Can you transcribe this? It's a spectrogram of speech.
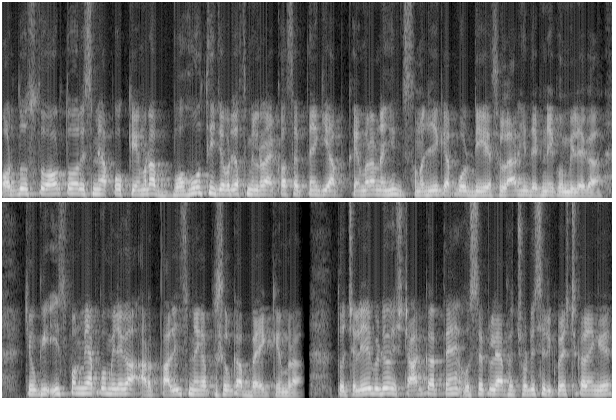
और दोस्तों, और तो और इसमें आपको कैमरा बहुत ही ज़बरदस्त मिल रहा है। कह सकते हैं कि आप कैमरा नहीं समझिए कि आपको डीएसएलआर ही देखने को मिलेगा, क्योंकि इस फ़ोन में आपको मिलेगा अड़तालीस मेगापिक्सल का बैक कैमरा। तो चलिए वीडियो स्टार्ट करते हैं, उससे पहले आपसे छोटी सी रिक्वेस्ट करेंगे,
